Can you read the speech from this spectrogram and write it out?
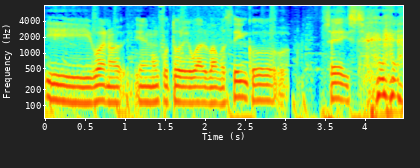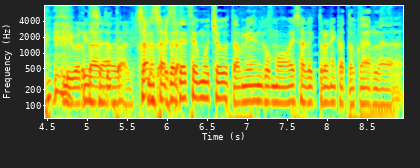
Y bueno, en un futuro igual vamos cinco, seis. Libertad quién sabe. total. Nos está- apetece mucho también como esa electrónica tocarla.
